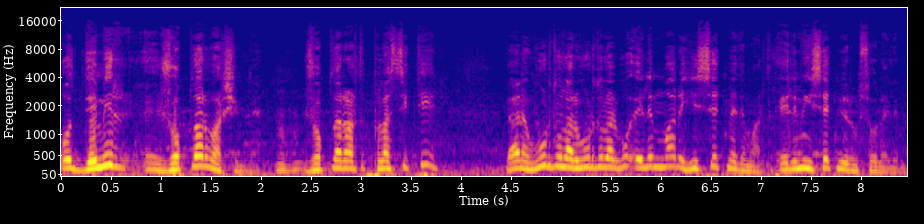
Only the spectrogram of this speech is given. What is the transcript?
O demir e, joplar var şimdi. Joplar artık plastik değil. Yani vurdular vurdular bu elim var hissetmedim artık. Elimi hissetmiyorum sol elimi.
